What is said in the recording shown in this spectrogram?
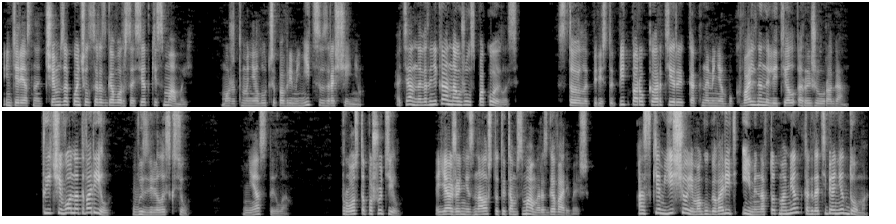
Интересно, чем закончился разговор соседки с мамой? Может, мне лучше повременить с возвращением? Хотя наверняка она уже успокоилась. Стоило переступить порог квартиры, как на меня буквально налетел рыжий ураган. «Ты чего натворил?» – вызверилась Ксю. Не остыла. «Просто пошутил. Я же не знал, что ты там с мамой разговариваешь. А с кем еще я могу говорить именно в тот момент, когда тебя нет дома?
